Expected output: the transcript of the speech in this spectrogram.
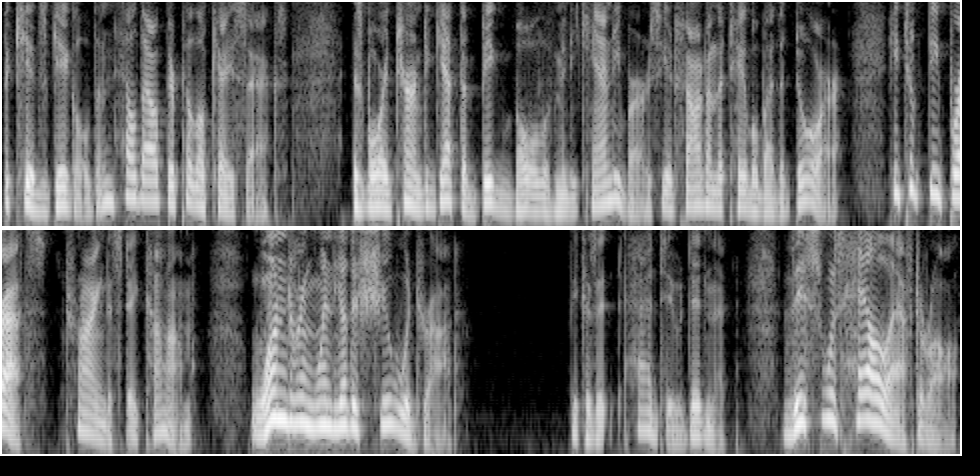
The kids giggled and held out their pillowcase sacks. As Boyd turned to get the big bowl of mini candy bars he had found on the table by the door, He took deep breaths, trying to stay calm, wondering when the other shoe would drop. Because it had to, didn't it? This was hell, after all.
